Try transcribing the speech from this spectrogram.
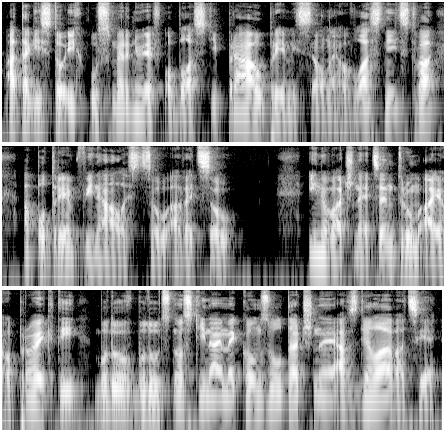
a takisto ich usmerňuje v oblasti práv priemyselného vlastníctva a potrieb vynálezcov a vedcov. Inovačné centrum a jeho projekty budú v budúcnosti najmä konzultačné a vzdelávacie,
